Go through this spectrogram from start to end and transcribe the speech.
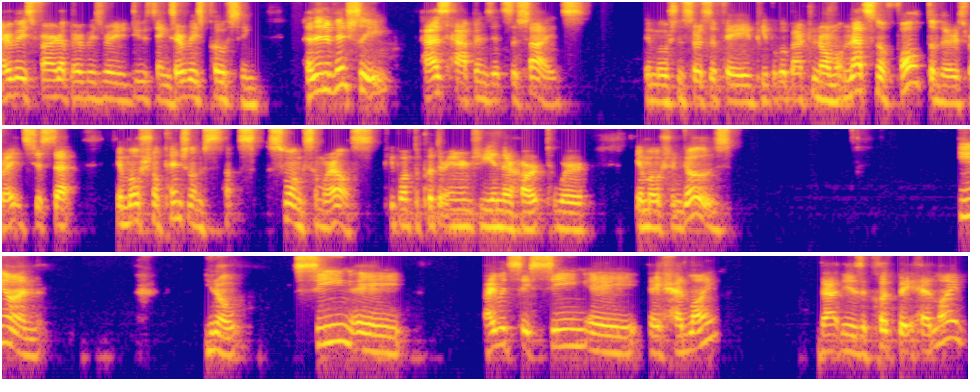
Everybody's fired up, everybody's ready to do things, everybody's posting. And then eventually, as happens, it subsides. The emotion starts to fade, people go back to normal. And that's no fault of theirs, right? It's just that emotional pendulum swung somewhere else. People have to put their energy in their heart to where emotion goes. And, you know, seeing a, I would say seeing a, a headline that is a clickbait headline,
